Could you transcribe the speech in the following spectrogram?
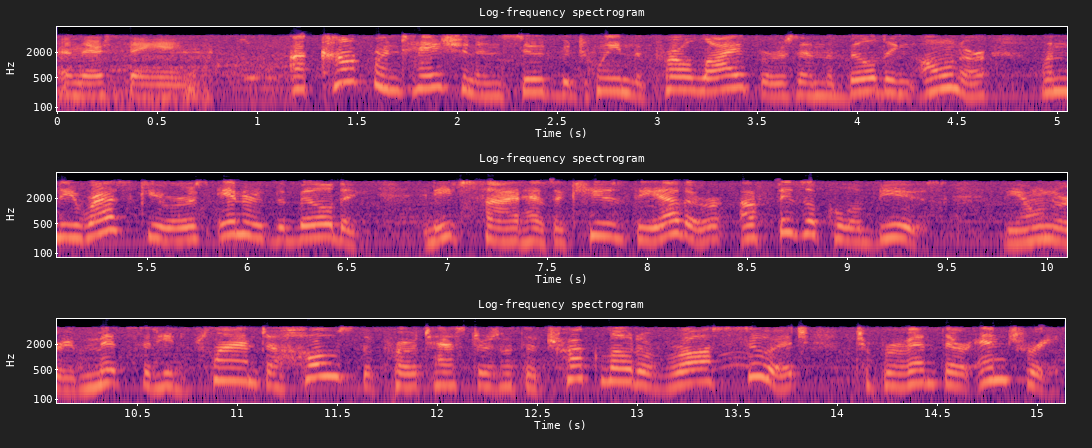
and they're singing. A confrontation ensued between the pro-lifers and the building owner when the rescuers entered the building, and each side has accused the other of physical abuse. The owner admits that he'd planned to hose the protesters with a truckload of raw sewage to prevent their entry,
